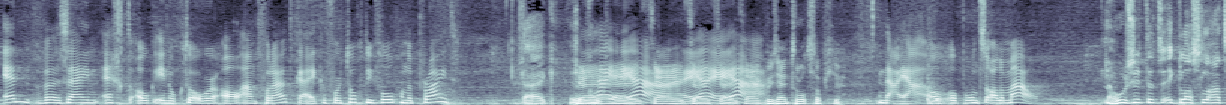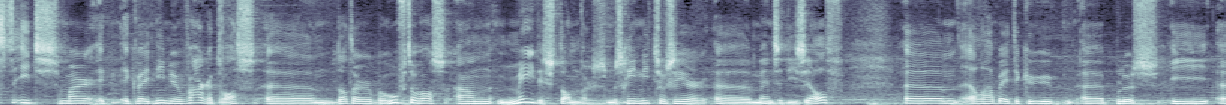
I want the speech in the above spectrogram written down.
en we zijn echt ook in oktober al aan het vooruitkijken voor toch die volgende Pride. Kijk, heel Kijk, goed. Ja, ja, ja. kijk, kijk, kijk, kijk. We zijn trots op je. Nou ja, op ons allemaal. Nou, hoe zit het? Ik las laatst iets, maar ik, ik weet niet meer waar het was. eh, dat er behoefte was aan medestanders. Misschien niet zozeer eh, mensen die zelf ehm, LHBTQ eh, plus I. eh,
